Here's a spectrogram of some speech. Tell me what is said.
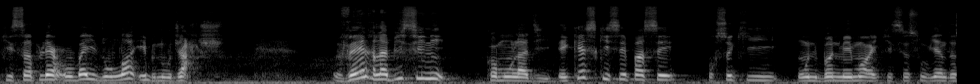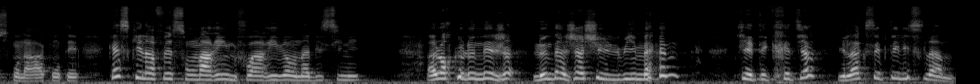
qui s'appelait Ubaydullah ibn Jahsh, vers l'Abyssinie, comme on l'a dit. Et qu'est-ce qui s'est passé pour ceux qui ont une bonne mémoire et qui se souviennent de ce qu'on a raconté, qu'est-ce qu'il a fait son mari une fois arrivé en Abyssinie? Alors que le, le Najashi lui-même qui était chrétien, il a accepté l'islam.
